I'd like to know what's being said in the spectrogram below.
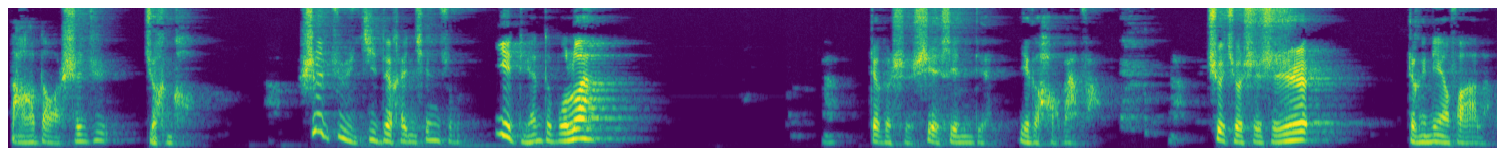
达到十句就很好。啊，十句记得很清楚，一点都不乱。啊这个是摄心的一个好办法，啊，确确实实，这个念法了，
